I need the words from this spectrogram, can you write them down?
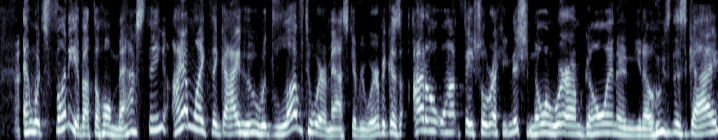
and what's funny about the whole mask thing, I am like the guy who would love to wear a mask everywhere because I don't want facial recognition, knowing where I'm going and, you know, who's this guy.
